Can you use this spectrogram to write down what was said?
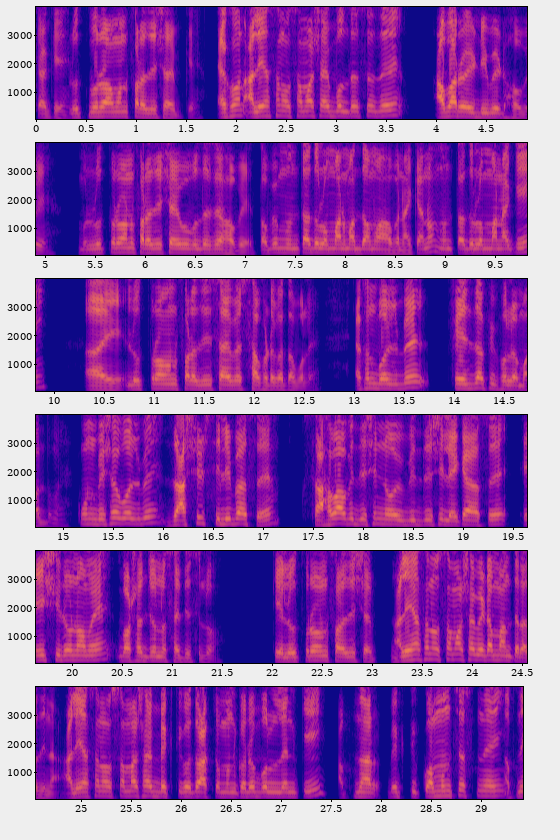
কাকে? লুৎফুর রহমান ফরাজি সাহেবকে। এখন আলী হাসান ওসামা সাহেব বলতেছে যে, আবারও এই ডিবেট হবে। লুৎফুর রহমান ফরাজি সাহেব বলতেছে, হবে। তবে মুনতাদুল উম্মার মাধ্যমে হবে না। কেন? মুনতাদুল উম্মা নাকি, এই লুৎফুর রহমান ফরাজি সাহেবের সাপোর্টের কথা বলে। এখন বসবে ফেজ দ্য পিপলের মাধ্যমে। কোন বিষয়ে বসবে? জাসির সিলেবাসে সাহাবা বিদ্বেষী, নবী বিদ্বেষী লেখা আছে, এই শিরোনামে বসার জন্য চাইতেছিল। কে লুৎফুর ফরাজি সাহেব। আলী হাসান ওসামা সাহেব এটা মানতে রাজি না। আলী হাসান ওসামা সাহেব ব্যক্তিগত আক্রমণ করে বললেন কি আপনার ব্যক্তি কমন সেন্স নেই আপনি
